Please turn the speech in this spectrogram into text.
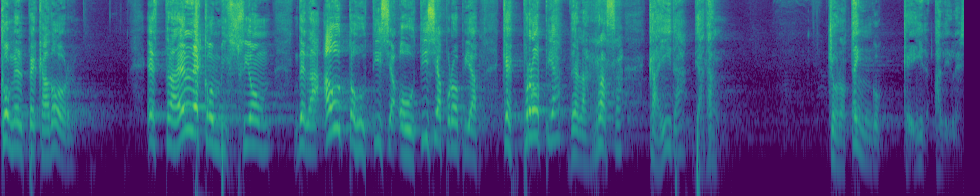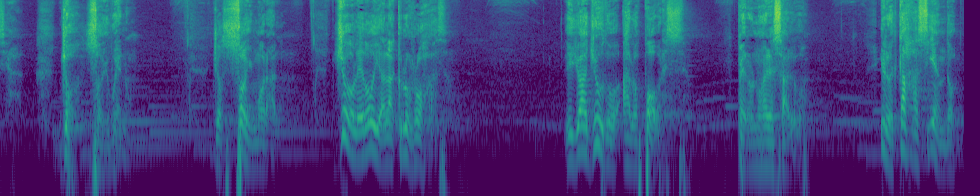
con el pecador es traerle convicción de la autojusticia o justicia propia que es propia de la raza caída de Adán. Yo no tengo que ir a la iglesia. Yo soy bueno. Yo soy moral. Yo le doy a la Cruz Roja. Y yo ayudo a los pobres. Pero no eres salvo. Y lo estás haciendo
